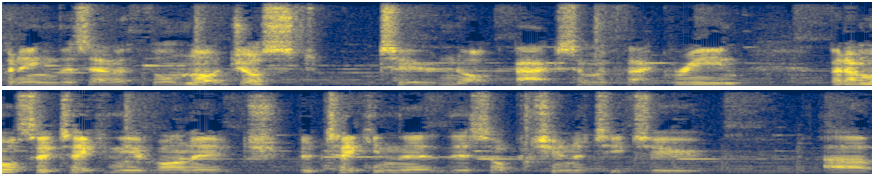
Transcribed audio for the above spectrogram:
putting the zenithal not just to knock back some of that green, but I'm also taking the advantage, taking the, this opportunity to uh,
